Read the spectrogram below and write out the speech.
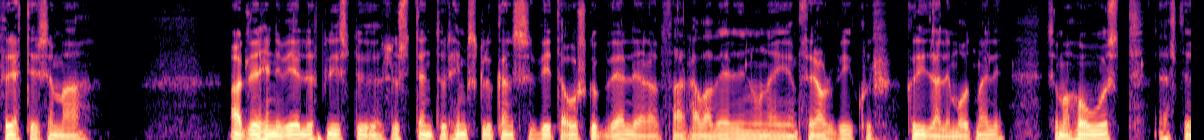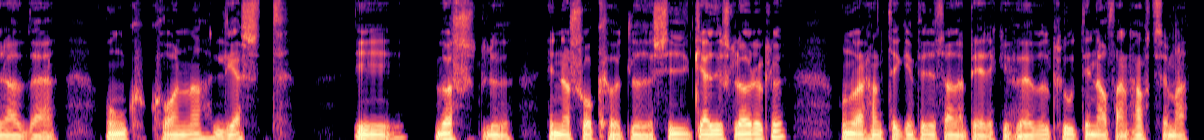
Fréttir sem að allir henni vel upplýstu hlustendur heimsklukans vita óskup vel er að þar hafa verið núna í um þrjár vikur gríðali mótmæli sem að hófust eftir að uh, ung kona lést í vörslu hinnar svo kölluðu síðgæðislauruglu. Hún var handtekinn fyrir það að ber ekki höfuðklútin á þann hátt sem að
